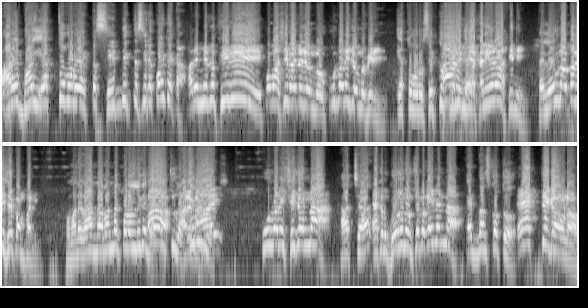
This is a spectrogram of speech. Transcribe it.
আরে ভাই এত বড় একটা সেট দেখতেছি এটা কয় টাকা? আরে মেয়ে ফ্রি প্রবাসী ভাইদের জন্য কুরবানির জন্য ফ্রি এত বড় সেট কেউ আরে মিয়া খালি এরা রাখিনি তাহলে? চুলা তো নিছে কোম্পানি ও মানে রান্না বান্না করার লিগে গ্যাসের চুলা আরে ভাই নিয়ে। কুরবানির সিজন না। আচ্ছা। এখন গরু মাংস পাকাইবেন না? অ্যাডভান্স কত? এক টাকাও নাও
